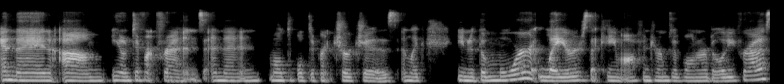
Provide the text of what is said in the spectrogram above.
And then, um, you know, different friends and then multiple different churches. And like, you know, the more layers that came off in terms of vulnerability for us,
